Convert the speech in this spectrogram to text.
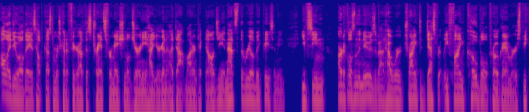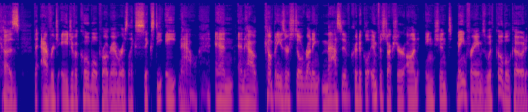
all I do all day is help customers kind of figure out this transformational journey, how you're going to adopt modern technology. And that's the real big piece. I mean, you've seen articles in the news about how we're trying to desperately find COBOL programmers because the average age of a COBOL programmer is like 68 now, and and how companies are still running massive critical infrastructure on ancient mainframes with COBOL code,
